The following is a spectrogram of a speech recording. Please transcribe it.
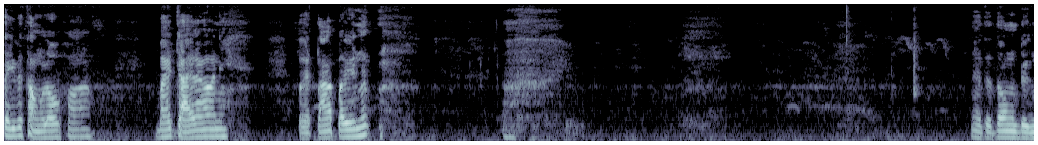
ตีไปสองโลพอใบายใจแล้ววันนี้ เปิดตาปืนนะน่าจะต้องดึง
